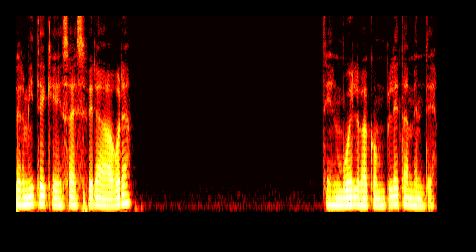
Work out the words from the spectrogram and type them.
Permite que esa esfera ahora te envuelva completamente.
